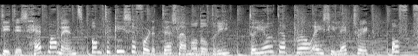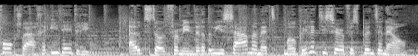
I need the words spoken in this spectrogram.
Dit is het moment om te kiezen voor de Tesla Model 3, Toyota Pro-Ace Electric of Volkswagen ID3. Uitstoot verminderen doe je samen met mobilityservice.nl.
